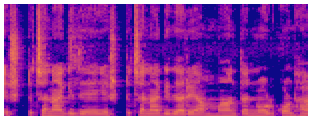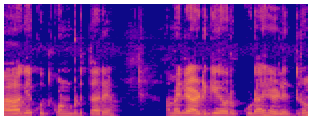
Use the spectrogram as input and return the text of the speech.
ಎಷ್ಟು ಚೆನ್ನಾಗಿದೆ, ಎಷ್ಟು ಚೆನ್ನಾಗಿದ್ದಾರೆ ಅಮ್ಮ ಅಂತ ನೋಡ್ಕೊಂಡು ಹಾಗೆ ಕೂತ್ಕೊಂಡು ಬಿಡ್ತಾರೆ. ಆಮೇಲೆ ಅಡುಗೆಯವ್ರು ಕೂಡ ಹೇಳಿದರು.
